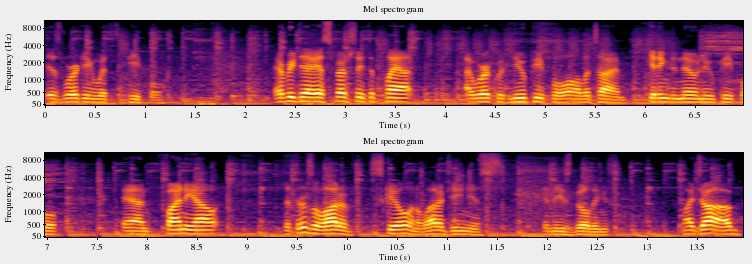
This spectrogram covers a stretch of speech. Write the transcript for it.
is working with people. Every day, especially at the plant, I work with new people all the time, getting to know new people and finding out that there's a lot of skill and a lot of genius in these buildings. My job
